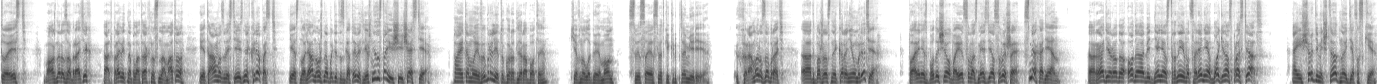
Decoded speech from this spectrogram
То есть, можно разобрать их, отправить на плотах на Сунамату и там возвести из них крепость. И с нуля нужно будет изготовить лишь недостающие части. Поэтому и выбрали эту гору для работы. Кивнула Гаймон, свисая с ветки криптомерии. «Храмы разобрать? От божественной кары не умрете? Парень из будущего боится возмездия свыше. Смех один! Ради рода Ода объединения страны и воцарения боги нас простят!» А еще ради мечты одной девушки,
